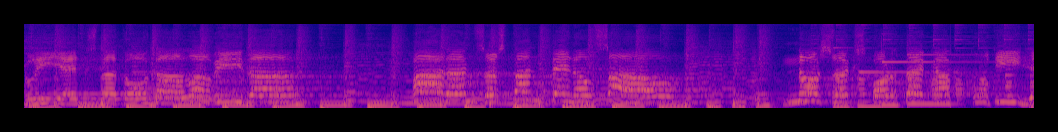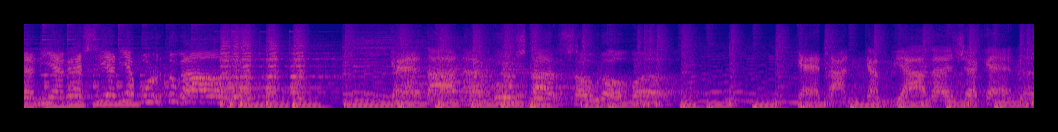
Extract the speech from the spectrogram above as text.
Clients de tota la vida ara ens estan fent el salt. No s'exporta cap cotilla ni a Grècia ni a Portugal. Què tant acostar-se a Europa? Què tant canviar de jaqueta?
